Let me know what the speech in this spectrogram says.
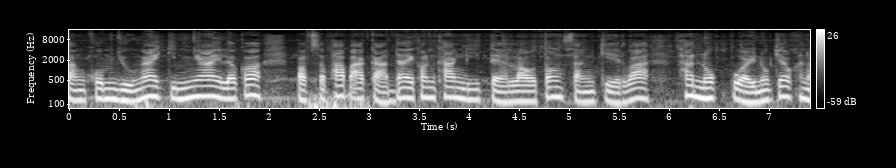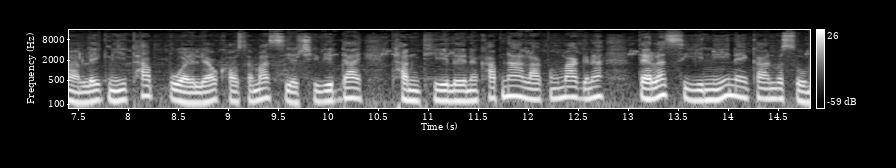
สังคมอยู่ง่ายกินง่าย แล้วก็ปรับสภาพอากาศได้ค่อนข้างดี แต่เราต้องสังเกตว่าถ้านกป่วยนกแก้วขนาดเล็กนี้ ถ้าป่วยแล้วเขาสามารถเสียชีวิตได้ทันทีเลยนะครับ น่ารักมากๆเลยนะ แต่ละสีนี้ในการผสม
